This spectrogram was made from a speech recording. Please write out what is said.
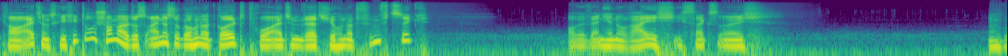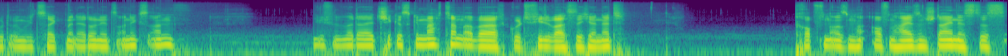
graue Items gekriegt. Oh, schau mal, das eine ist sogar 100 Gold pro Item wert. Hier 150. Oh, wir werden hier nur reich. Ich sag's euch. Na gut, irgendwie zeigt mein Addon jetzt auch nichts an. Wie viel wir da jetzt Schickes gemacht haben. Aber gut, viel war es sicher nicht. Tropfen aus dem, auf den heißen Stein ist das.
